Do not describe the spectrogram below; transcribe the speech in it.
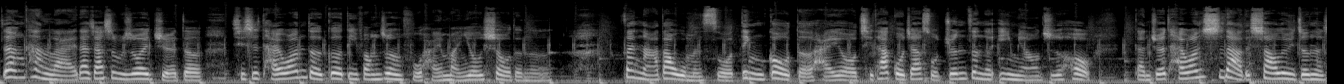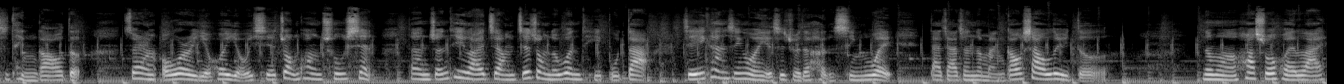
这样看来，大家是不是会觉得，其实台湾的各地方政府还蛮优秀的呢？在拿到我们所订购的，还有其他国家所捐赠的疫苗之后，感觉台湾施打的效率真的是挺高的。虽然偶尔也会有一些状况出现，但整体来讲接种的问题不大。杰一看新闻也是觉得很欣慰，大家真的蛮高效率的。那么话说回来，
